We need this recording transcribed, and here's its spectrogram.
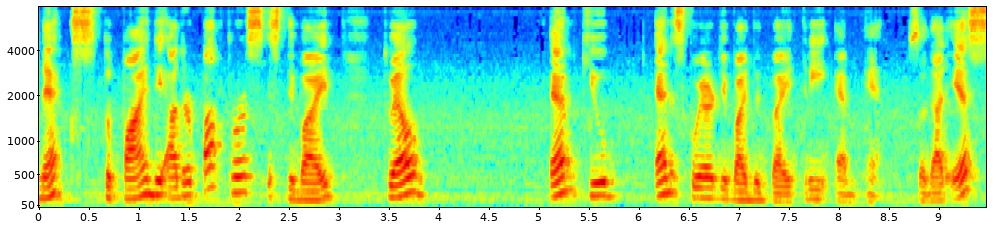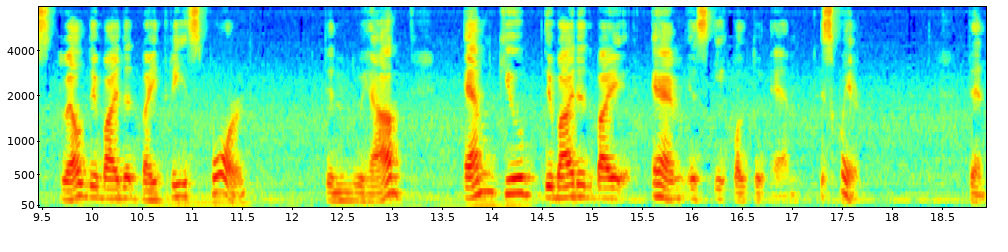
Next, to find the other factors is divide 12 m cubed n squared divided by 3mn. So that is 12 divided by 3 is 4. Then we have m cubed divided by m is equal to m squared. Then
